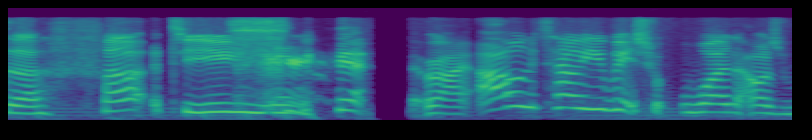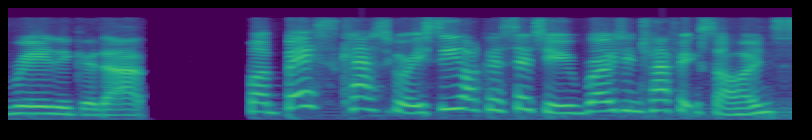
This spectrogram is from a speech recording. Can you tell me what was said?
the fuck do you mean? right, I'll tell you which one I was really good at. My best category, see, like I said to you, road and traffic signs.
